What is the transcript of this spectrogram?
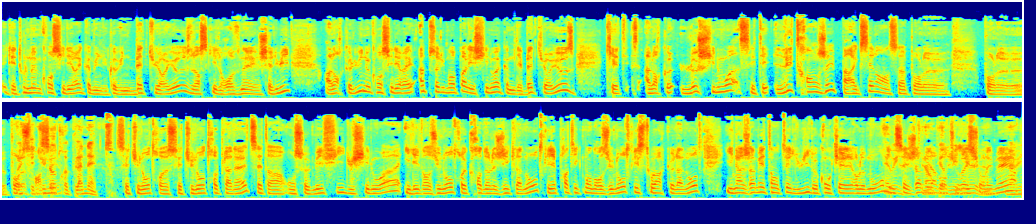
était tout de même considéré comme une comme une bête curieuse lorsqu'il revenait chez lui, alors que lui ne considérait absolument pas les Chinois comme des bêtes curieuses, qui étaient, alors que le Chinois c'était l'étranger par excellence hein, pour le pour le pour C'est une autre planète. C'est une autre c'est une autre planète. C'est un on se méfie du chinois. Il est dans une autre chronologie que la nôtre. Il est pratiquement dans une autre histoire que la nôtre. Il n'a jamais tenté lui de conquérir le monde. Eh il ne s'est jamais aventuré sur les mers. Ah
